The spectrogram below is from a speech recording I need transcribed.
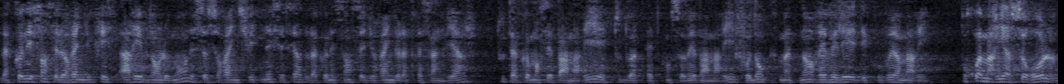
La connaissance et le règne du Christ arrivent dans le monde, et ce sera une suite nécessaire de la connaissance et du règne de la très sainte Vierge. Tout a commencé par Marie, et tout doit être consommé par Marie. Il faut donc maintenant révéler et découvrir Marie. Pourquoi Marie a ce rôle?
